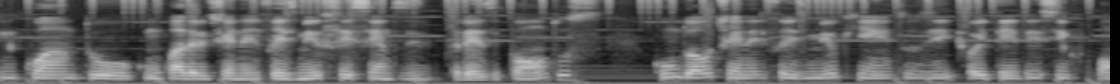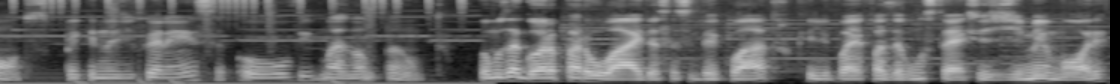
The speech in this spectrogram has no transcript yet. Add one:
enquanto com o Quad Channel ele fez 1613 pontos, com o Dual Channel ele fez 1585 pontos. Pequena diferença houve, mas não tanto. Vamos agora para o AI da SSD4, que ele vai fazer alguns testes de memória.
